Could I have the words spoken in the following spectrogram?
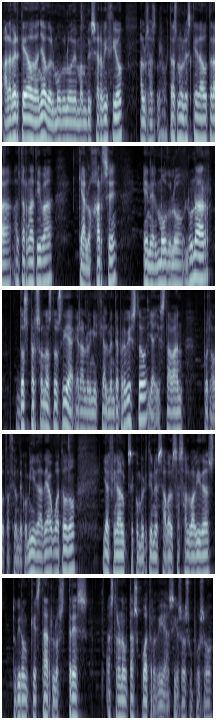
Al haber quedado dañado el módulo de mando y servicio, a los astronautas no les queda otra alternativa que alojarse en el módulo lunar. Dos personas, dos días era lo inicialmente previsto y ahí estaban pues la dotación de comida, de agua, todo. Y al final se convirtió en esa balsa salvavidas. Tuvieron que estar los tres astronautas cuatro días y eso supuso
